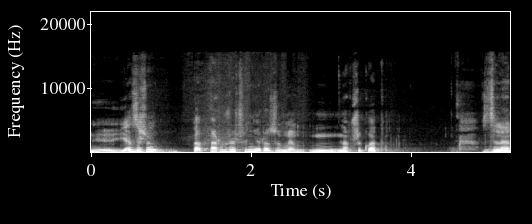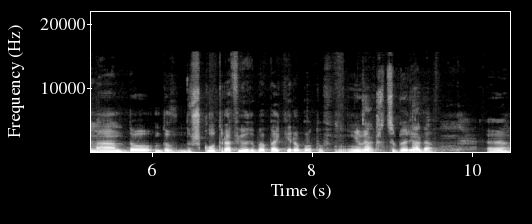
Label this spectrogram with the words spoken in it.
y, ja zresztą pa, paru rzeczy nie rozumiem. Mm, Na przykład z Lema do, do, do szkół trafiły chyba bajki robotów, nie wiem, czy Cyberiada. E,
